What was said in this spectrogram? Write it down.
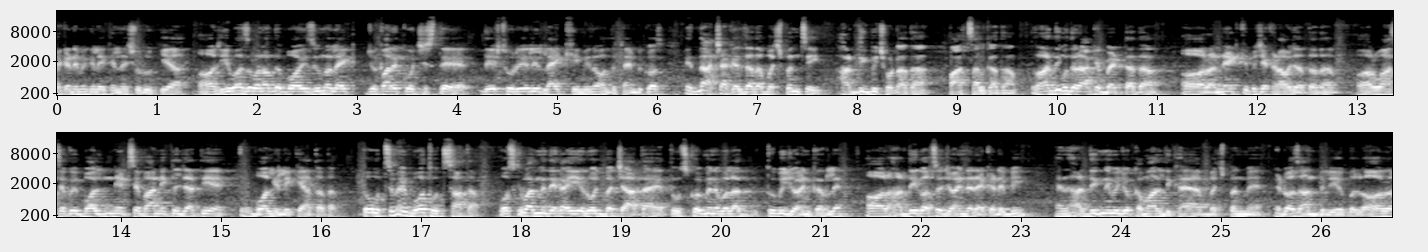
एकेडमी के लिए खेलने शुरू किया। और he was one of the boys you know like जो हमारे कोचेस थे they too really like him you know all the time because इतना अच्छा खेलता था बचपन से ही। हार्दिक भी छोटा था, पाँच साल का था। तो हार्दिक उधर आके बैठता था और नेट के पीछे खड़ा हो जाता था और वहाँ से कोई बॉल नेट से बाहर निकल जाती है तो बॉल लेके आता था। तो उस समय बहुत उत्साह था। उसके बाद मैं देखा, ये रोज बच्चा आता है तो उसको मैंने बोला, तू भी ज्वाइन कर ले। और Hardik also join the academy and Hardik ने भी जो कमाल दिखाया बचपन में इट वॉज़ अनबिलीवेबल और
